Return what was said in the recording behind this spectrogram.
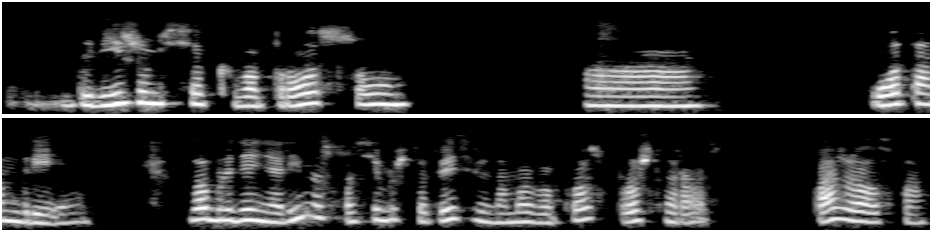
движемся к вопросу а, от Андрея. Добрый день, Арина. Спасибо, что ответили на мой вопрос в прошлый раз. Пожалуйста.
